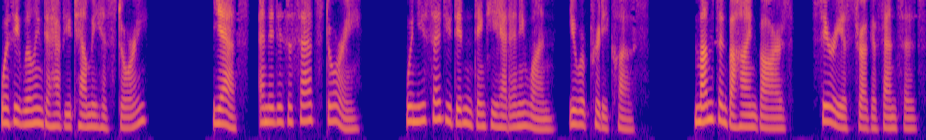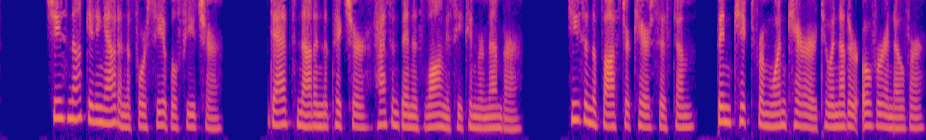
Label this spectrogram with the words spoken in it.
Was he willing to have you tell me his story? Yes, and it is a sad story. When you said you didn't think he had anyone, you were pretty close. Mum's in behind bars, serious drug offenses. She's not getting out in the foreseeable future. Dad's not in the picture, hasn't been as long as he can remember. He's in the foster care system, been kicked from one carer to another over and over.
